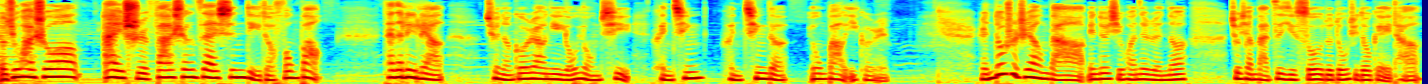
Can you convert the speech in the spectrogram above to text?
有句话说，爱是发生在心底的风暴，它的力量却能够让你有勇气很轻很轻的拥抱一个人。人都是这样吧，面对喜欢的人呢，就想把自己所有的东西都给他，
